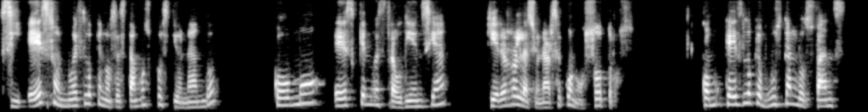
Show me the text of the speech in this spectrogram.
si eso no es lo que nos estamos cuestionando, ¿cómo es que nuestra audiencia quiere relacionarse con nosotros? ¿Cómo, ¿Qué es lo que buscan los fans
